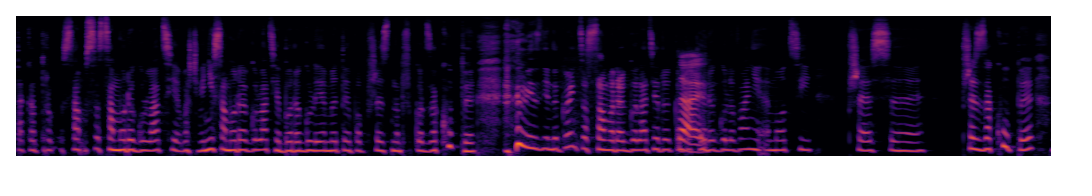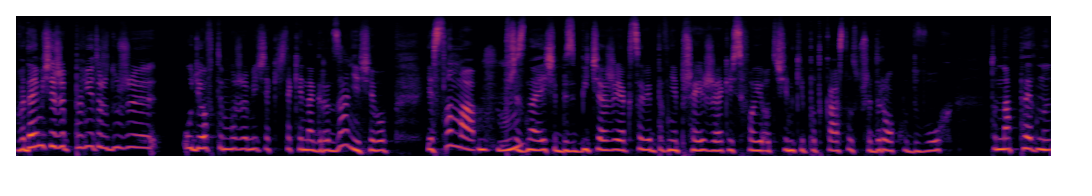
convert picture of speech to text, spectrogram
taka sam, samoregulacja, właściwie nie samoregulacja, bo regulujemy to poprzez na przykład zakupy, więc nie do końca samoregulacja, tylko tak. takie regulowanie emocji przez, y, przez zakupy. Wydaje mi się, że pewnie też duży udział w tym może mieć jakieś takie nagradzanie się, bo ja sama mhm. przyznaję się bez bicia, że jak sobie pewnie przejrzę jakieś swoje odcinki podcastu sprzed roku, dwóch, to na pewno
